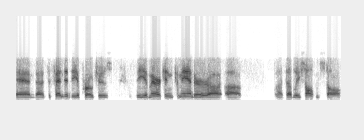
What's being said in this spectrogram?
and uh, defended the approaches. The American commander, uh, Dudley Saltonstall,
